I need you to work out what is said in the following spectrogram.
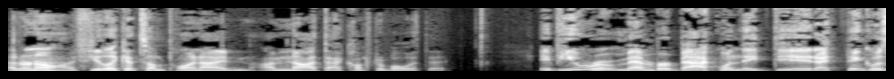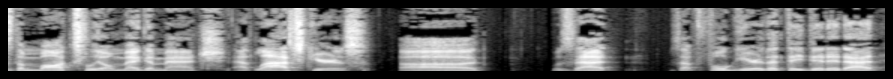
I don't know. I feel like at some point I'm I'm not that comfortable with it if you remember back when they did, I think it was the Moxley Omega match at last year's. Uh, was that was that Full Gear that they did it at?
